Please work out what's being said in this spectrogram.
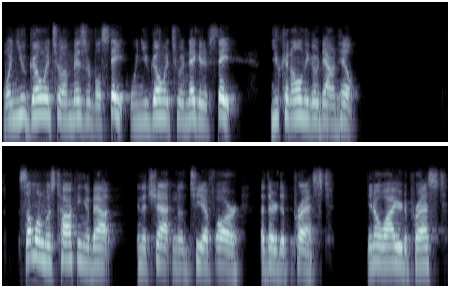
When you go into a miserable state, when you go into a negative state, you can only go downhill. Someone was talking about in the chat in the TFR that they're depressed. You know why you're depressed?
